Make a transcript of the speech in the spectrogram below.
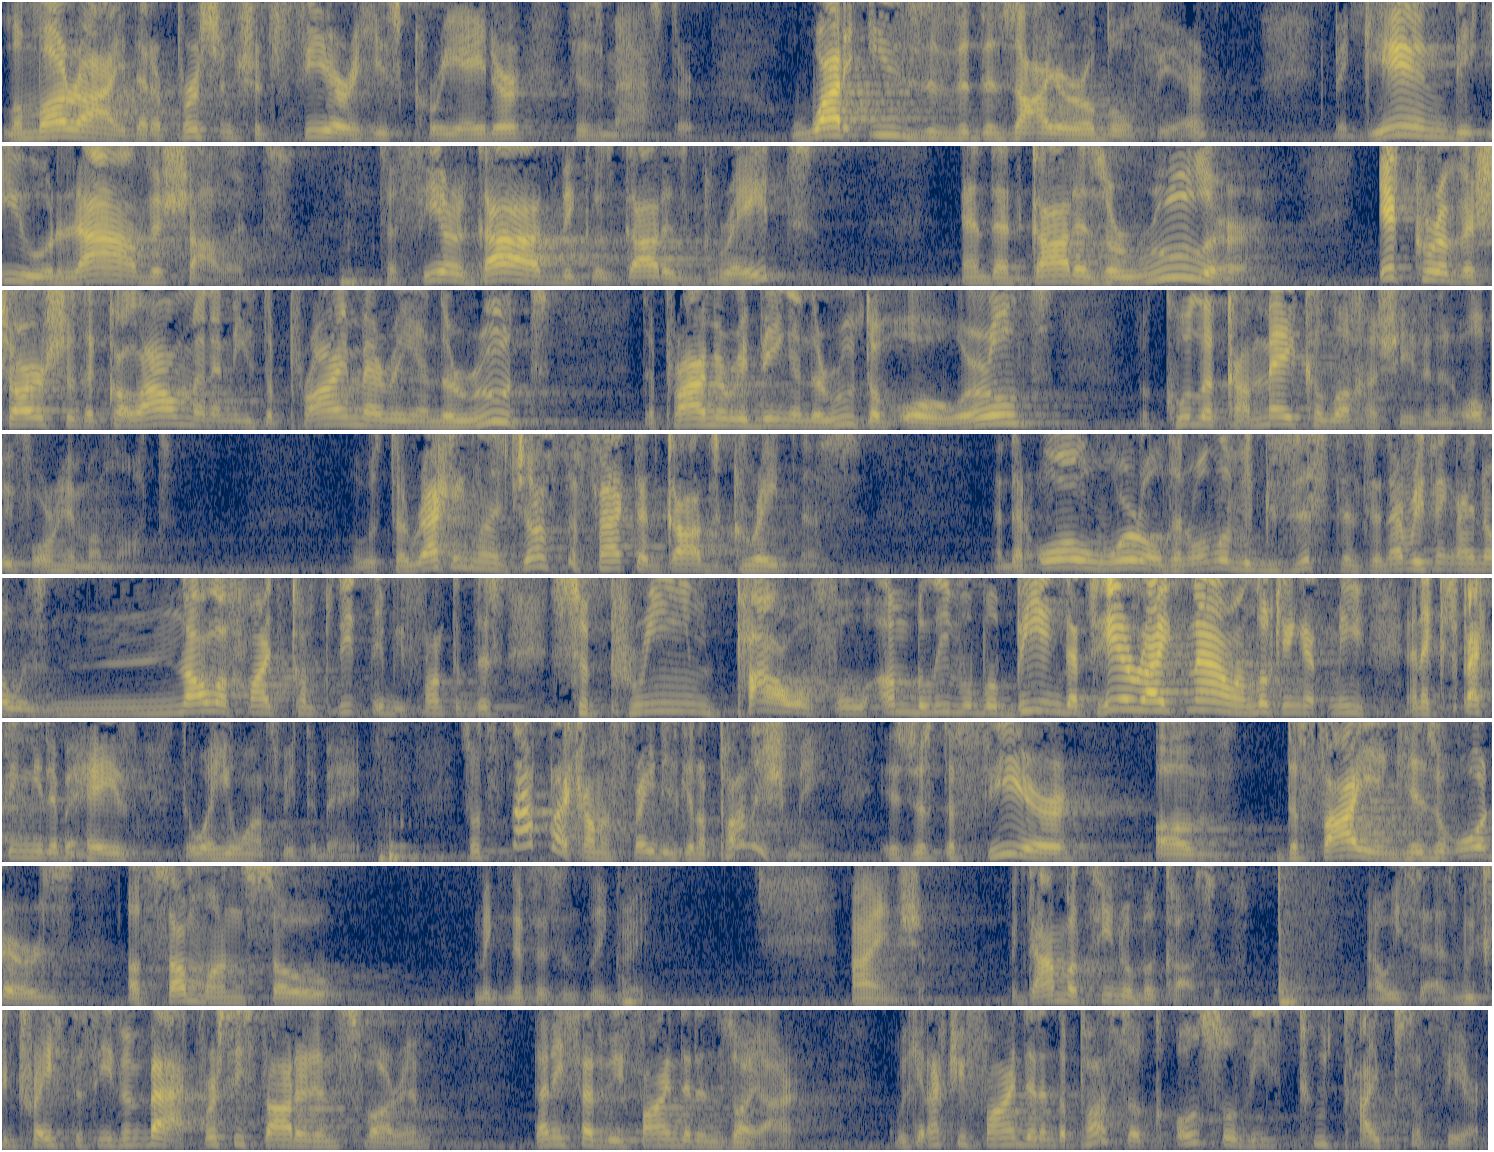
Lamarai, that a person should fear his creator, his master. What is the desirable fear? Begin the iura v'shalit. To fear God because God is great and that God is a ruler. Ikra v'sharsha the kolalman and he's the primary and the root, the primary being in the root of all worlds. The kula kamei kalachashivan and all before him are not. It was to recognize just the fact that God's greatness and that all world and all of existence and everything I know is nullified completely before of this supreme, powerful, unbelievable being that's here right now and looking at me and expecting me to behave the way he wants me to behave. So it's not like I'm afraid he's going to punish me. It's just the fear of defying his orders of someone so magnificently great. Now he says, we can trace this even back. First he started in Svarim, then he says we find it in Zoyar. We can actually find it in the pasuk also these two types of fear.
